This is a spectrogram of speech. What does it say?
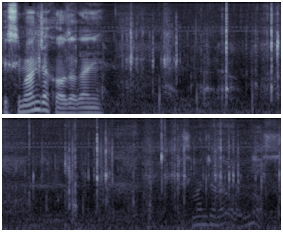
Che si mangia cosa, Dani? Si mangia l'osso.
